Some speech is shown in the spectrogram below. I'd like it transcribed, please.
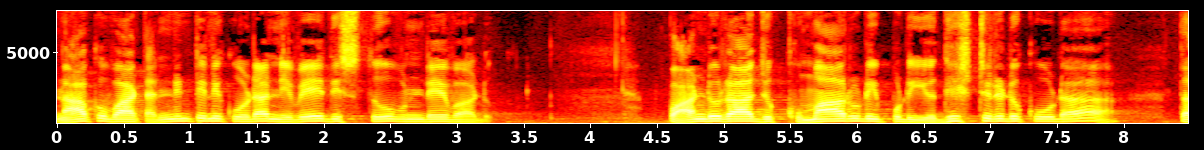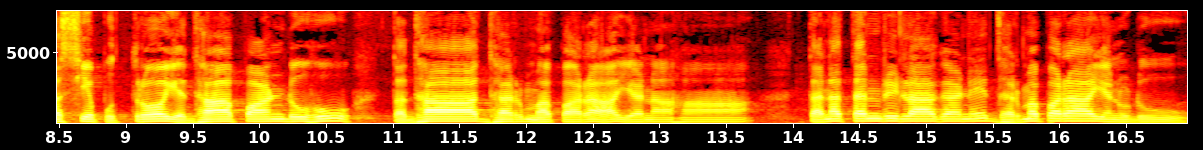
నాకు వాటన్నింటిని కూడా నివేదిస్తూ ఉండేవాడు. పాండురాజు కుమారుడు ఇప్పుడు యుధిష్ఠిరుడు కూడా తస్య పుత్రో యథా పాండు తథా ధర్మపరాయణ. తన తండ్రిలాగానే ధర్మపరాయణుడు.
